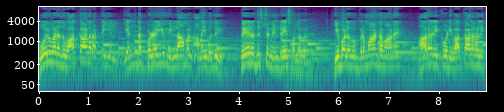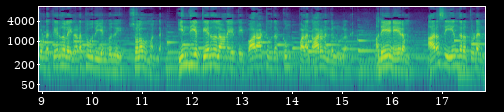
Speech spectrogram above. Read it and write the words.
ஒருவரது வாக்காளர் அட்டையில் எந்த பிழையும் இல்லாமல் அமைவது பேரதிர்ஷ்டம் என்றே சொல்ல வேண்டும். இவ்வளவு பிரம்மாண்டமான ஆறரை கோடி வாக்காளர்களை கொண்ட தேர்தலை நடத்துவது என்பது சுலபமல்ல. இந்திய தேர்தல் ஆணையத்தை பாராட்டுவதற்கும் பல காரணங்கள் உள்ளன. அதே நேரம் அரசு இயந்திரத்துடன்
